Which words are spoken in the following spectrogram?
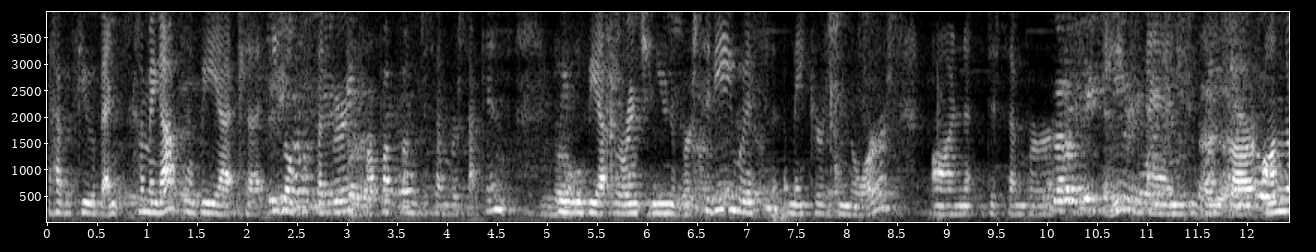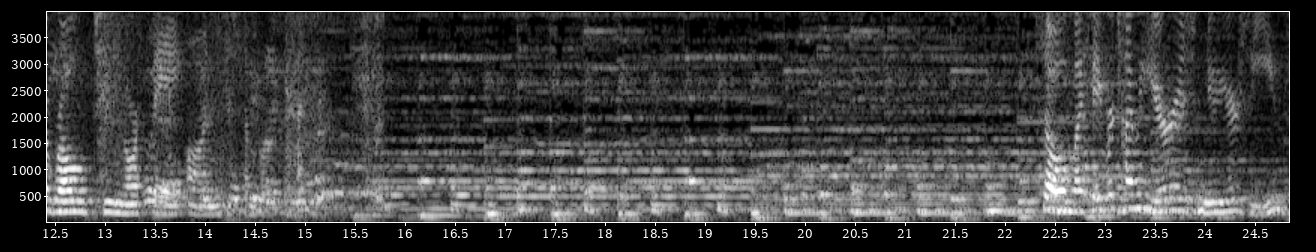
I have a few events coming up. We'll be at uh, eLocal Sudbury pop-up on December 2nd. We will be at Laurentian University with Makers North on December 8th, and we are on the road to North Bay on December 10th. So my favorite time of year is New Year's Eve.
